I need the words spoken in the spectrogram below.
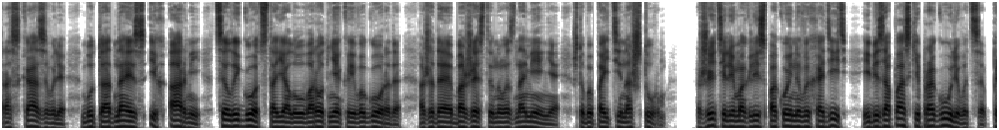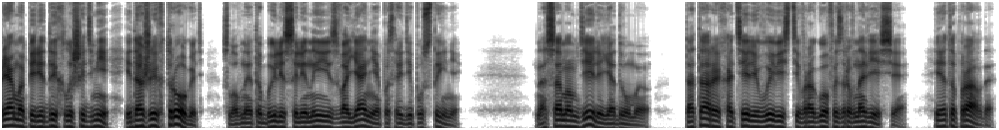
Рассказывали, будто одна из их армий целый год стояла у ворот некоего города, ожидая божественного знамения, чтобы пойти на штурм. Жители могли спокойно выходить и без опаски прогуливаться прямо перед их лошадьми и даже их трогать, словно это были соляные изваяния посреди пустыни. На самом деле, я думаю, татары хотели вывести врагов из равновесия. И это правда.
